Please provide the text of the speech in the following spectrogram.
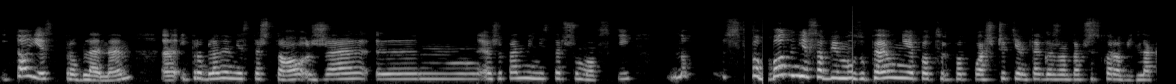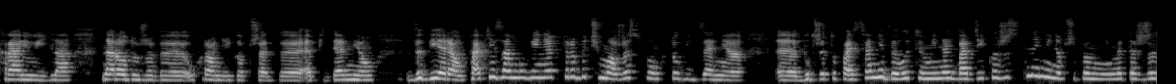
I to jest problemem e, i problemem jest też to, że, że pan minister Szumowski no, swobodnie sobie mu zupełnie pod, pod płaszczykiem tego, że on to wszystko robi dla kraju i dla narodu, żeby uchronić go przed e, epidemią, wybierał takie zamówienia, które być może z punktu widzenia e, budżetu państwa nie były tymi najbardziej korzystnymi. No przypomnijmy też, że,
